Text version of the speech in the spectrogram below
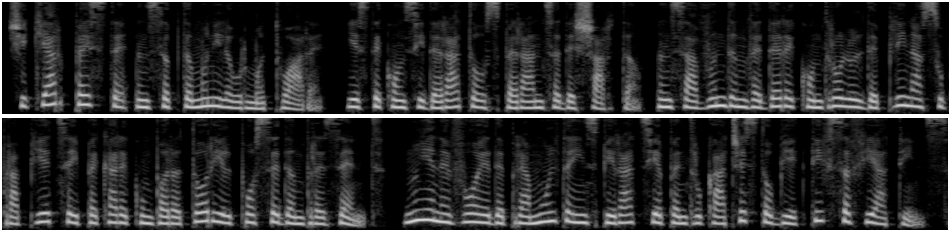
și chiar peste în săptămânile următoare, este considerată o speranță de șartă, însă având în vedere controlul de plin asupra pieței pe care cumpărătorii îl posedă în prezent, nu e nevoie de prea multă inspirație pentru ca acest obiectiv să fie atins.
